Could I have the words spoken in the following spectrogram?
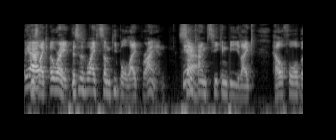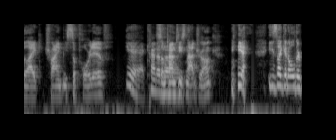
Yeah, He's like, oh right, this is why some people like Brian. Yeah. Sometimes he can be like helpful, but like try and be supportive. yeah, kind of. Sometimes uh, he's not drunk. yeah, he's like an older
